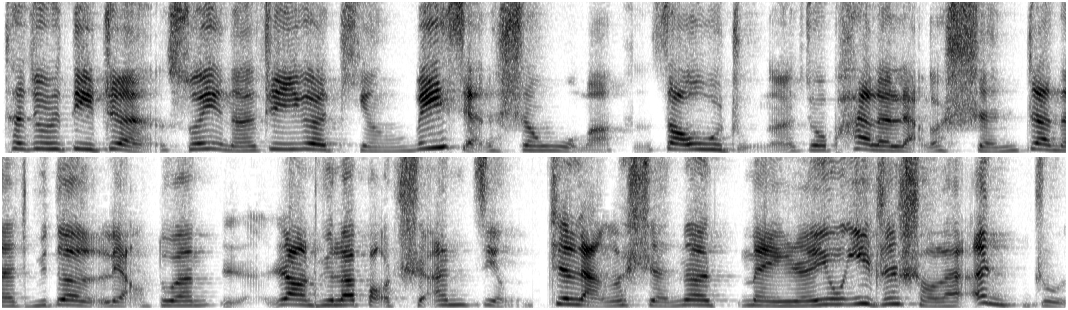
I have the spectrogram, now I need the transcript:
它就是地震。所以呢，这一个挺危险的生物嘛。造物主呢，就派了两个神站在鱼的两端，让鱼来保持安静。这两个神呢，每人用一只手来摁住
